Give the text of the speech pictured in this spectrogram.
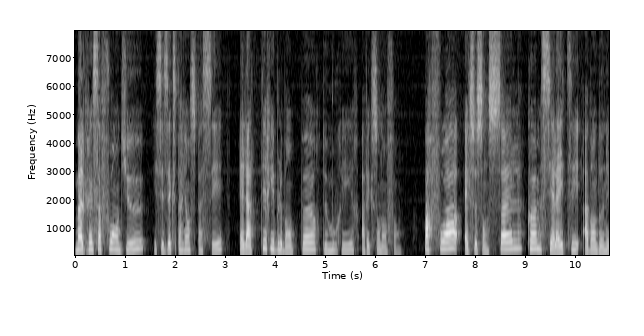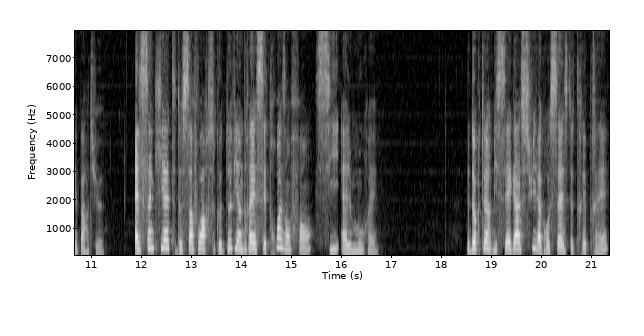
Malgré sa foi en Dieu et ses expériences passées, elle a terriblement peur de mourir avec son enfant. Parfois, elle se sent seule, comme si elle a été abandonnée par Dieu. Elle s'inquiète de savoir ce que deviendraient ses trois enfants si elle mourait. Le docteur Bissega suit la grossesse de très près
